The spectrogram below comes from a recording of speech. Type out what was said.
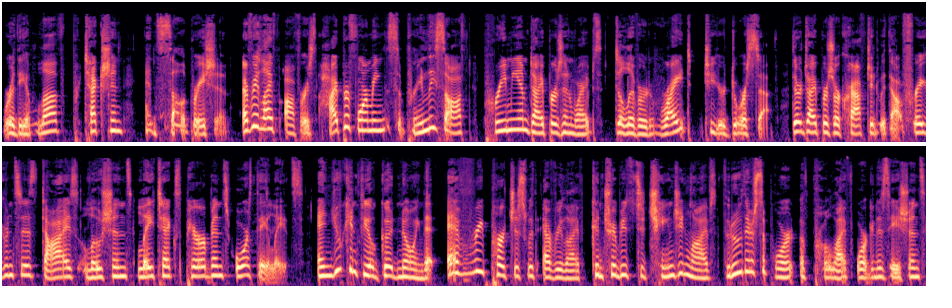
worthy of love, protection, and celebration. Every Life offers high performing, supremely soft, premium diapers and wipes delivered right to your doorstep. Their diapers are crafted without fragrances, dyes, lotions, latex, parabens, or phthalates. And you can feel good knowing that every purchase with Every Life contributes to changing lives through their support of pro life organizations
